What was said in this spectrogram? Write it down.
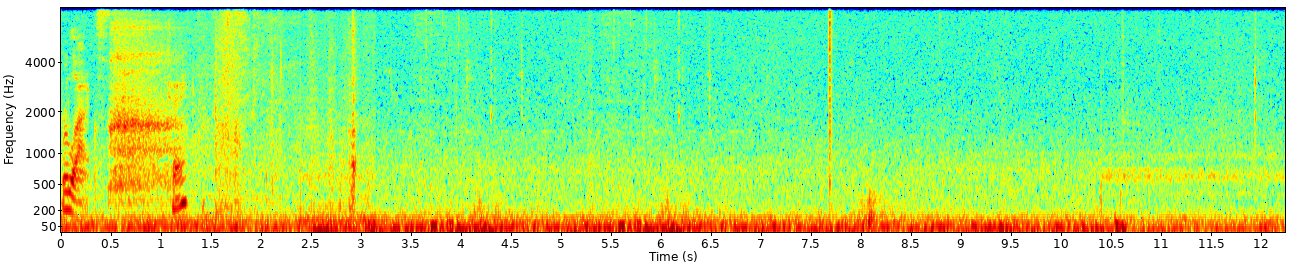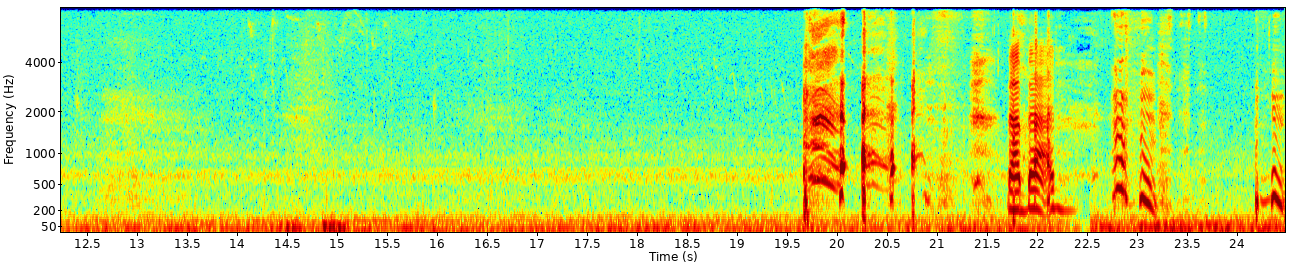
Relax. Okay? That bad. And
